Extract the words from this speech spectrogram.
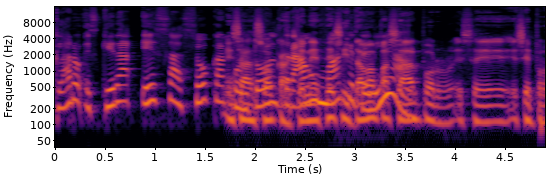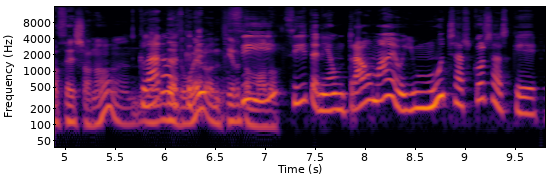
Claro, es que era esa soca con todo el que trauma que, necesitaba tenía. pasar por ese, ese proceso, ¿no? De- Claro, de, es que duelo, en cierto sí, modo. Sí, tenía un trauma y muchas cosas que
